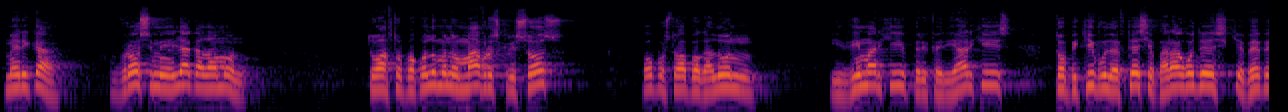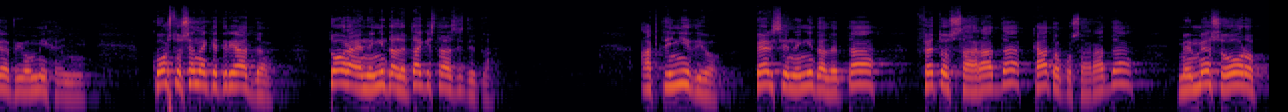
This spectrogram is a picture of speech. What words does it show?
μερικά. Βρώσιμη ελιά καλαμών. Το αυτοποκολούμενο μαύρος χρυσός, όπως το αποκαλούν οι δήμαρχοι, οι περιφερειάρχες, τοπικοί βουλευτές και παράγοντες και βέβαια βιομήχανοι. Κόστος 1 και 30. Τώρα 90 λεπτά και στα αζήτητα. Ακτινίδιο. Πέρσι 90 λεπτά, φέτος 40, κάτω από 40, με μέσο όρο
